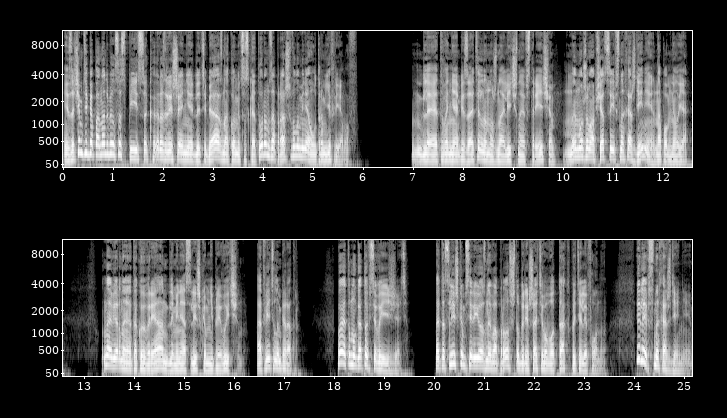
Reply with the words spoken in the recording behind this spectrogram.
и зачем тебе понадобился список, разрешение для тебя, ознакомиться с которым запрашивал у меня утром Ефремов. «Для этого не обязательно нужна личная встреча. Мы можем общаться и в снахождении», — напомнил я. «Наверное, такой вариант для меня слишком непривычен», — ответил император. «Поэтому готовься выезжать. Это слишком серьезный вопрос, чтобы решать его вот так по телефону. Или в снахождении».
